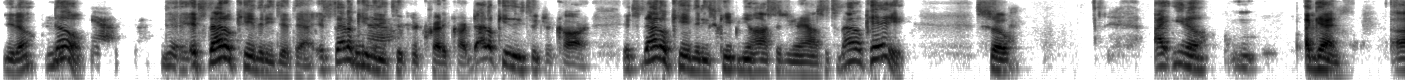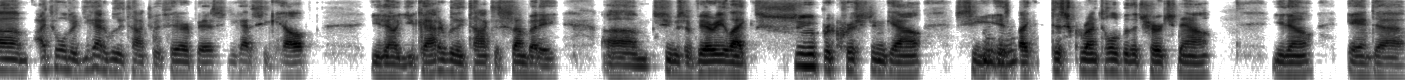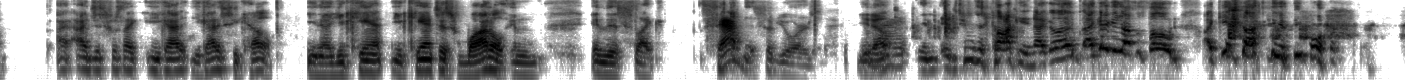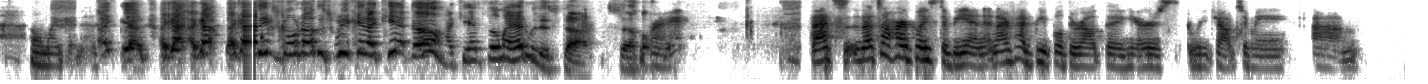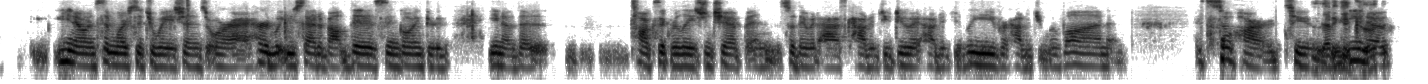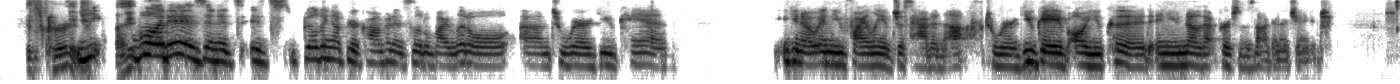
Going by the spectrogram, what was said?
You know no. Yeah. it's not okay that he did that. It's not okay that he took your credit card. Not okay that he took your car. It's not okay that he's keeping you hostage in your house. It's not okay. So i you know again um, i told her you got to really talk to a therapist. You got to seek help. You know you got to really talk to somebody. Um, she was a very like super christian gal. She is Mhm. like disgruntled with the church now you know and uh, I, I just was like you got you got to seek help you know you can't you can't just waddle in in this like sadness of yours, you know? Right. And, and she was just talking, and I go, I, I gotta get you off the phone. I can't talk to you anymore. Oh my goodness. I can't. I got. I got. I got things going on this weekend. I can't. No, I can't fill my head with this stuff. So right that's that's a hard place to be in and i've had people throughout the years reach out to me um, you know in similar situations or i heard what you said about this and going through you know the toxic relationship and so they would ask how did you do it how did you leave or how did you move on and it's so hard to you gotta get you courage. know it's courage. Right? well it is and it's it's building up your confidence little by little um, to where you can you know and you finally have just had enough to where you gave all you could and you know that person's not going to change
